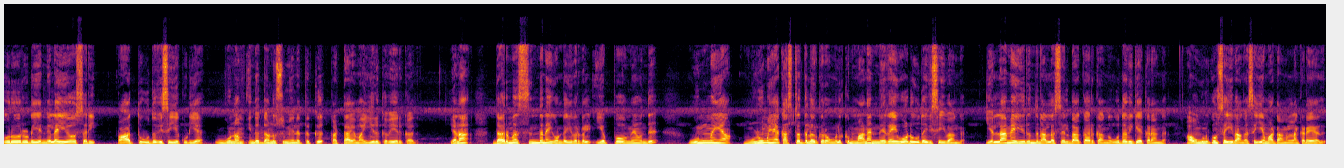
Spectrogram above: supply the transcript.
ஒருவருடைய நிலையோ சரி பார்த்து உதவி செய்யக்கூடிய குணம் இந்த தனுசு மீனத்துக்கு கட்டாயமாக இருக்கவே இருக்காது. ஏன்னா தர்ம சிந்தனை கொண்ட இவர்கள் எப்போவுமே வந்து உண்மையாக முழுமையாக கஷ்டத்தில் இருக்கிறவங்களுக்கு மன நிறைவோடு உதவி செய்வாங்க. எல்லாமே இருந்து நல்ல செல்வாக்காக இருக்காங்க உதவி கேட்குறாங்க அவங்களுக்கும் செய்வாங்க. செய்ய மாட்டாங்கலாம் கிடையாது.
